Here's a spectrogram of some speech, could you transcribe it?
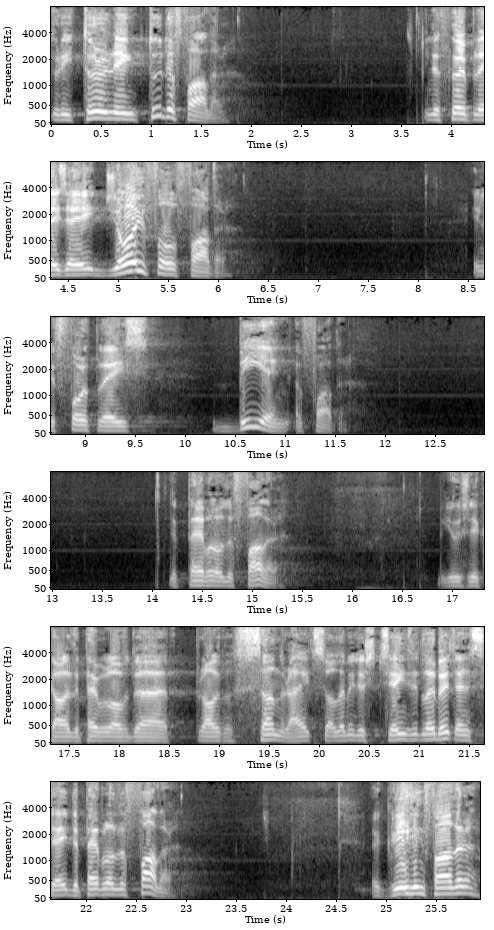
returning to the father. In the third place, a joyful father. In the fourth place, being a father. The parable of the father. We usually call it the parable of the prodigal son, right? So let me just change it a little bit and say the parable of the father. A grieving father,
